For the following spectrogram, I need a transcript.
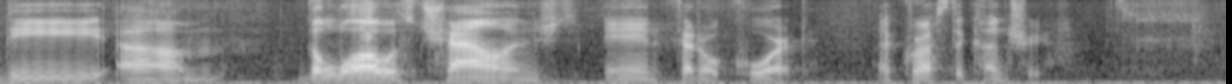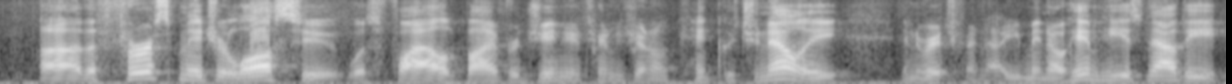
the um, the law was challenged in federal court across the country. Uh, the first major lawsuit was filed by Virginia Attorney General Ken Cuccinelli in Richmond. Now, you may know him. He is now the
